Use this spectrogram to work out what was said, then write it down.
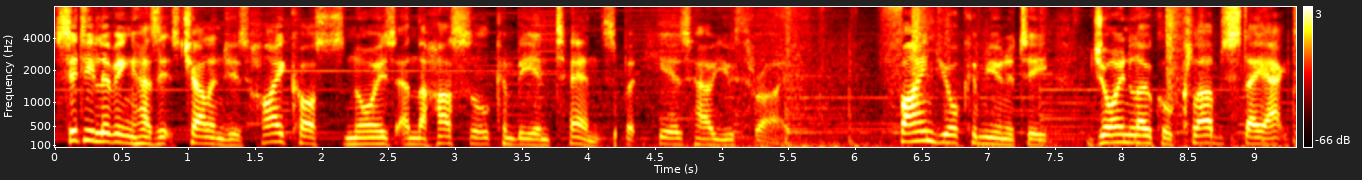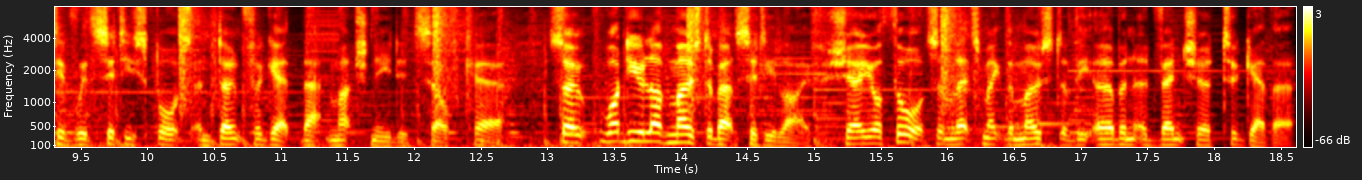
city living has its challenges. High costs, noise, and the hustle can be intense. But here's how you thrive. Find your community, join local clubs, stay active with city sports, and don't forget that much needed self care. So, what do you love most about city life? Share your thoughts and let's make the most of the urban adventure together.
